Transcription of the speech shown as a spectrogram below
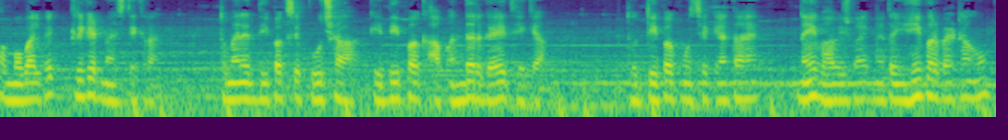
और मोबाइल पे क्रिकेट मैच देख रहा है। तो मैंने दीपक से पूछा कि, दीपक, आप अंदर गए थे क्या? तो दीपक मुझसे कहता है, नहीं भाविश भाई, मैं तो यहीं पर बैठा हूँ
